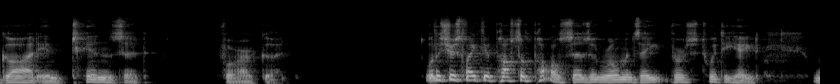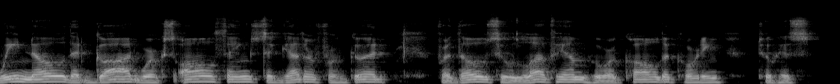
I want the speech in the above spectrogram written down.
God intends it for our good. Well, it's just like the Apostle Paul says in Romans 8, verse 28 we know that God works all things together for good for those who love him, who are called according to his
